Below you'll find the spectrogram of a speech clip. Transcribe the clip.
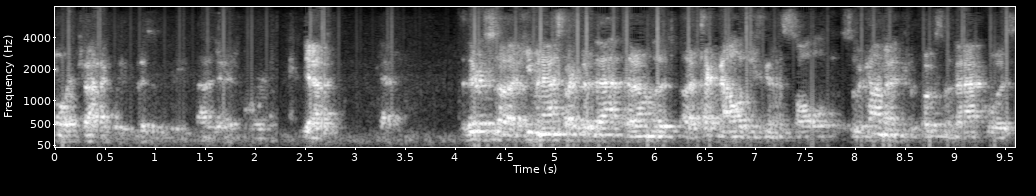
Electronically, visibly, not dashboard. Yeah. Yeah. There's a human aspect of that that I don't know uh, technology is going to solve. So the comment from the folks in the back was,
